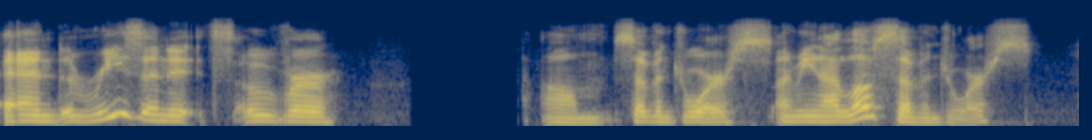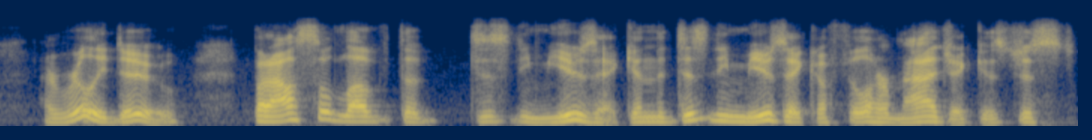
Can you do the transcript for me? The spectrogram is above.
And the reason it's over um Seven Dwarfs, I mean, I love Seven Dwarfs. I really do. But I also love the Disney music. And the Disney music of PhilharMagic is just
